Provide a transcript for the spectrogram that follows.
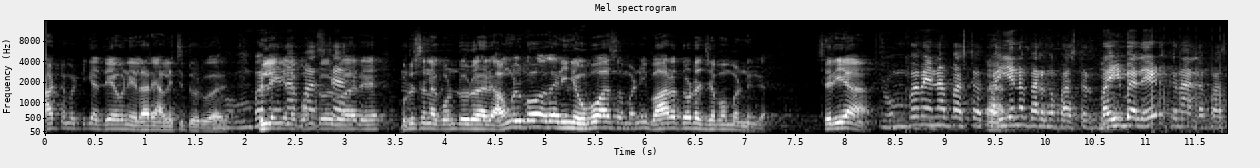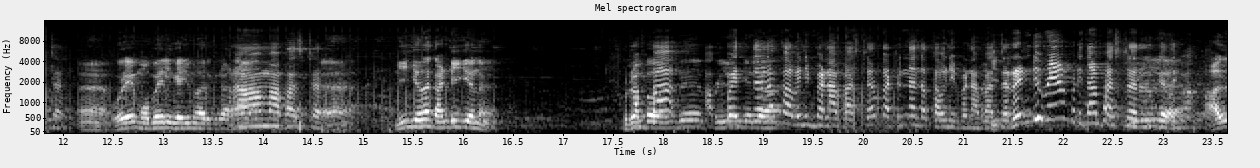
ஆட்டோமேட்டிக்காக தேவன் எல்லாரையும் அழைச்சிட்டு வருவார். பிள்ளைங்களை கொண்டு. வருவார் புருஷனை கொண்டு வருவார். அவங்களுக்காக நீங்கள் உபவாசம் பண்ணி பாரத்தோட ஜெபம் பண்ணுங்க. சரியா? ரொம்ப வேணாம் பாஸ்டர் பையனை பாருங்க பாஸ்டர் பைபிளே எடுக்கிறான்ல பாஸ்டர் ஒரே மொபைல் கைமாக இருக்கிறாங்க ஆமா பாஸ்டர் நீங்கள் தான் கண்டிக்கணும். ரொம்ப அப்பா வந்து அப்ப பிள்ளைங்கள எத்தனை கவனிப்பேனா பாஸ்டர் கட்டுன அந்த கவனிப்பேனா பாஸ்டர் ரெண்டுமே அப்படிதான் பாஸ்டர் இருக்குது. அது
